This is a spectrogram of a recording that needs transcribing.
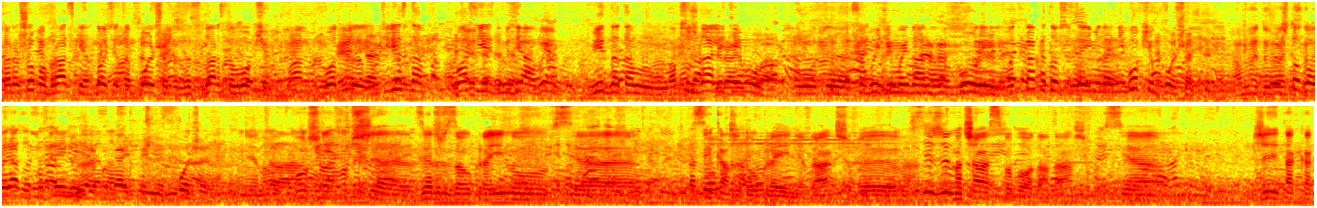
хорошо по-братски относится Польша как государство в общем. Вот э, интересно, у вас есть друзья, вы, видно, там обсуждали тему вот, э, событий Майдана в Украине. Вот как относятся именно не в общем Польша, а что говорят вот простые люди о нас в Польше? Не, ну, Польша вообще держит за Украину, все, все кажут о Украине, да, чтобы живут началась свобода, да, чтобы все жили так, как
